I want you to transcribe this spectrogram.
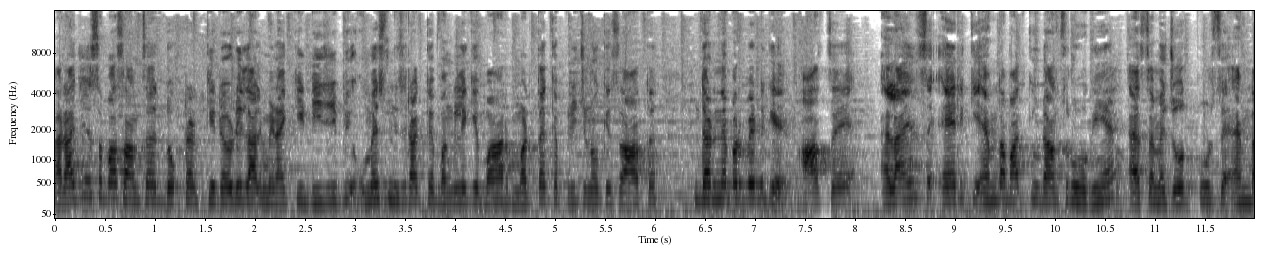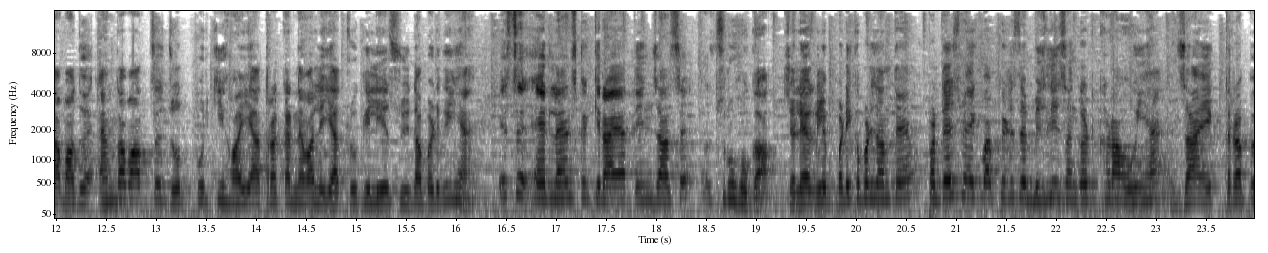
राज्यसभा सांसद डॉक्टर किरोड़ी लाल मीणा की डीजीपी उमेश मिश्रा के बंगले के बाहर मृतक परिजनों के साथ धरने पर बैठ गए। आज से अलायंस एयर की अहमदाबाद की उड़ान शुरू हो गई है। ऐसे में जोधपुर से अहमदाबाद हुए। अहमदाबाद से जोधपुर की हवाई यात्रा करने वाले यात्रियों के लिए सुविधा बढ़ गई है। इससे एयरलाइंस का किराया तीन हज़ार से शुरू होगा। चलिए अगले बड़ी खबर जानते हैं। प्रदेश में एक बार फिर से बिजली संकट खड़ा हुई है। जहाँ एक तरफ़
